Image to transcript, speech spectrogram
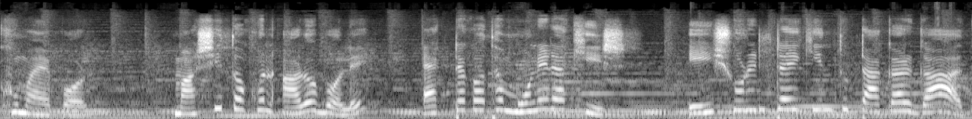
ঘুমায় পড়। মাসি তখন আরও বলে, একটা কথা মনে রাখিস, এই শরীরটাই কিন্তু টাকার গাছ।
